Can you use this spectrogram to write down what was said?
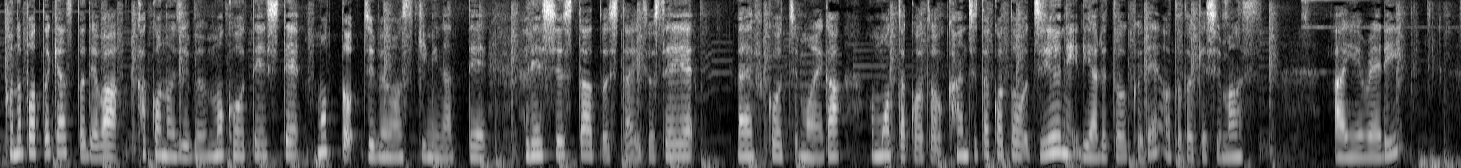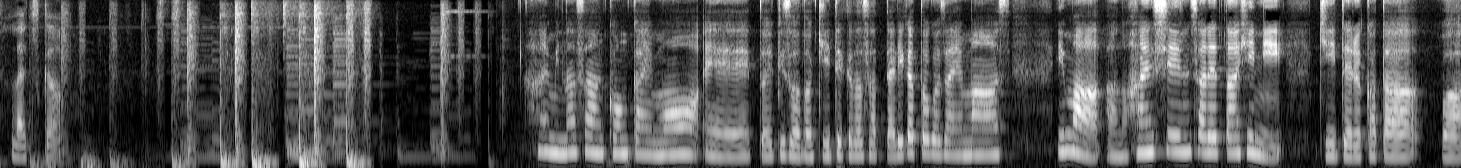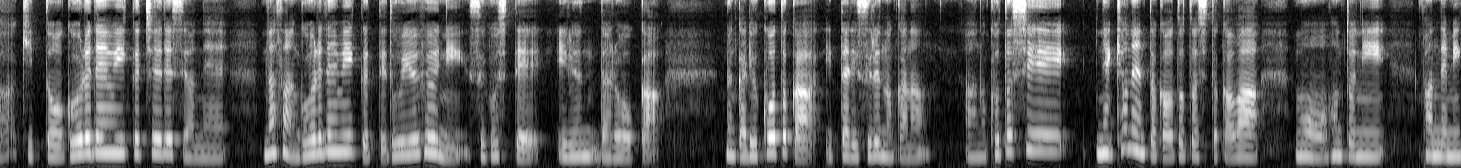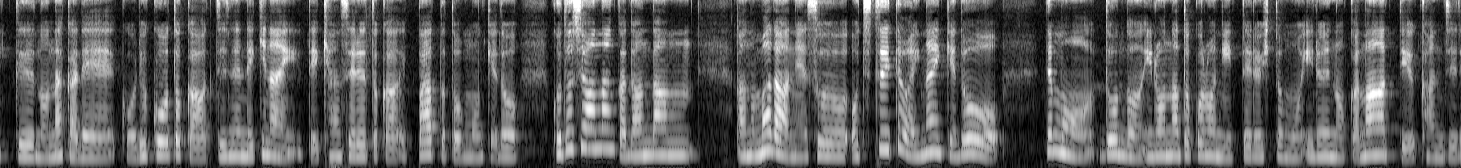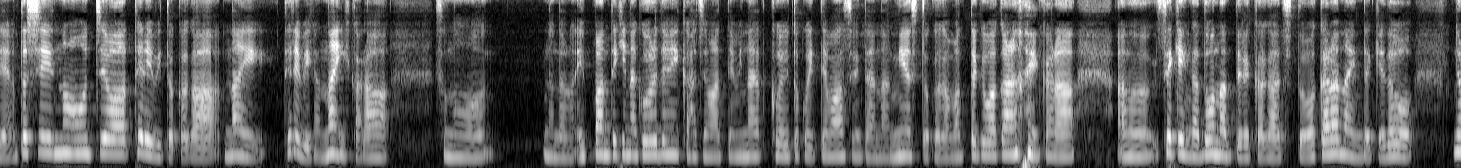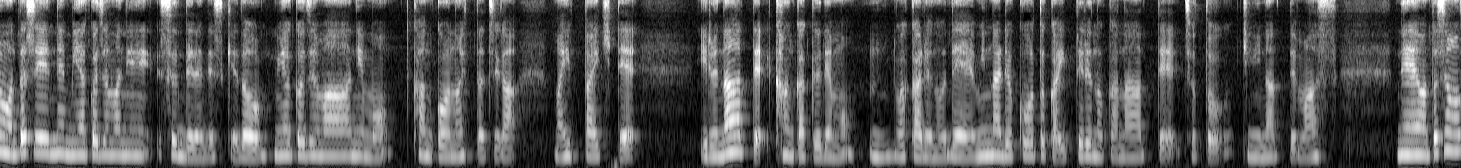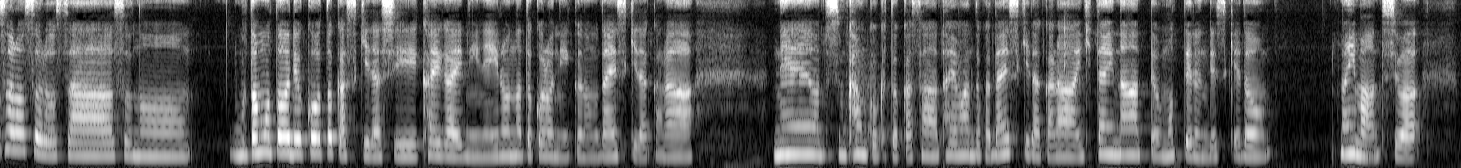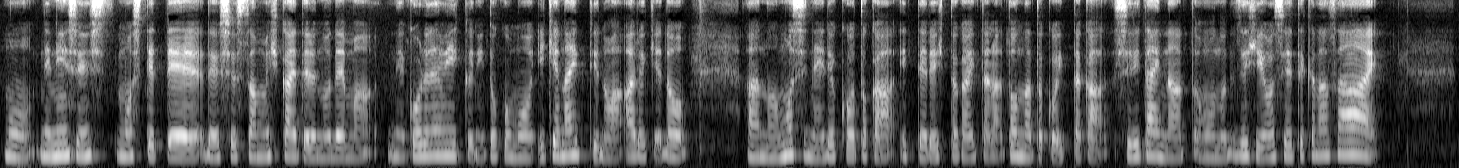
このポッドキャストでは過去の自分も肯定してもっと自分を好きになってフレッシュスタートしたい女性へライフコーチ萌が思ったこと感じたことを自由にリアルトークでお届けします Are you ready? Let's go! はい皆さん今回も、えー、っとエピソードを聞いてくださってありがとうございます。今あの配信された日に聞いてる方はきっとゴールデンウィーク中ですよね。皆さんゴールデンウィークってどういう風に過ごしているんだろうか。なんか旅行とか行ったりするのかな。あの今年ね去年とか一昨年とかはもう本当にパンデミックの中でこう旅行とか全然できないでキャンセルとかいっぱいあったと思うけど今年はなんかだんだんあのまだねそう落ち着いてはいないけどでもどんどんいろんなところに行ってる人もいるのかなっていう感じで私のお家はテレビとかがないテレビがないからそのなんだろう一般的なゴールデンウィーク始まってみんなこういうとこ行ってますみたいなニュースとかが全くわからないからあの世間がどうなってるかがちょっとわからないんだけどでも私ね宮古島に住んでるんですけど宮古島にも観光の人たちが、まあ、いっぱい来ているなって感覚でも、うん、分かるのでみんな旅行とか行ってるのかなってちょっと気になってます。ね私もそろそろさそのもともと旅行とか好きだし海外にねいろんなところに行くのも大好きだからね私も韓国とかさ台湾とか大好きだから行きたいなって思ってるんですけど、まあ、今私はもうね妊娠もしててで出産も控えてるので、まあね、ゴールデンウィークにどこも行けないっていうのはあるけどあのもしね旅行とか行ってる人がいたらどんなとこ行ったか知りたいなと思うので是非教えてください。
